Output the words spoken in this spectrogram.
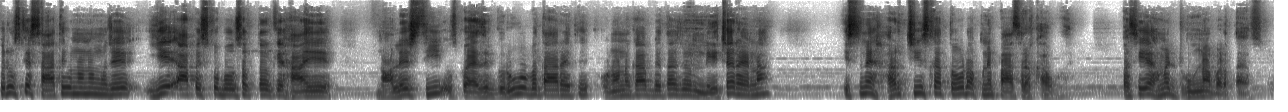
फिर उसके साथ ही उन्होंने मुझे, ये आप इसको बोल सकते हो कि हाँ ये नॉलेज थी, उसको एज ए गुरु वो बता रहे थे। उन्होंने कहा, बेटा, जो नेचर है ना इसने हर चीज़ का तोड़ अपने पास रखा हुआ है। बस ये हमें ढूंढना पड़ता है उसको।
